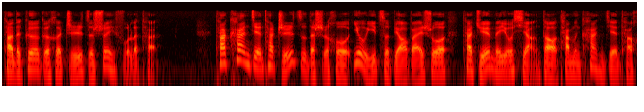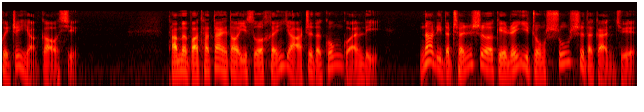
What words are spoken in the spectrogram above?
他的哥哥和侄子说服了他。他看见他侄子的时候，又一次表白说：“他绝没有想到他们看见他会这样高兴。”他们把他带到一所很雅致的公馆里，那里的陈设给人一种舒适的感觉，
